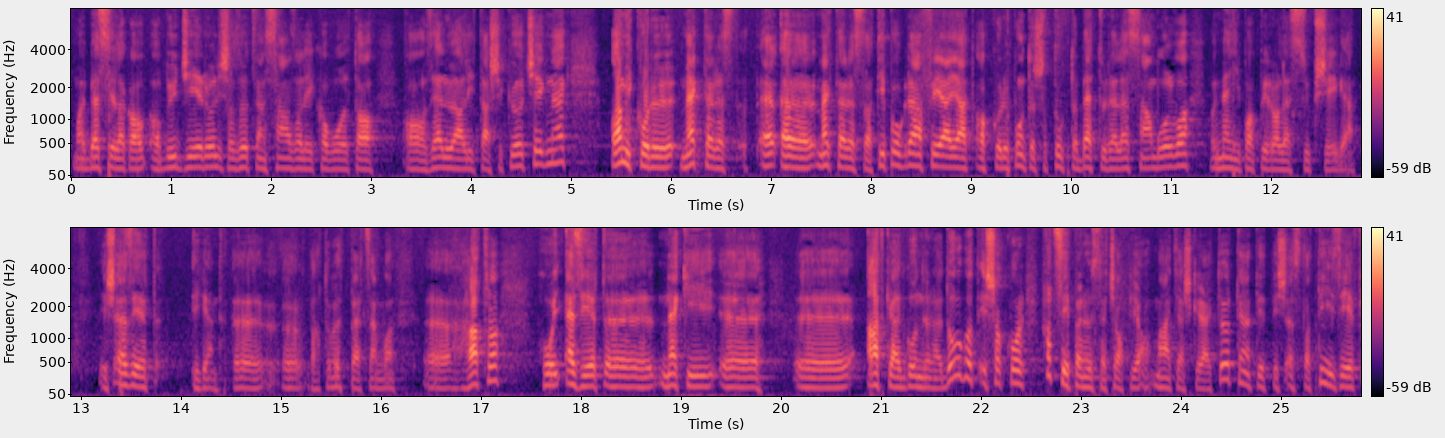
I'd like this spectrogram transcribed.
majd beszélek a, a büdzséről is, az 50%-a volt a, az előállítási költségnek. Amikor ő megtervezte, megtervezte a tipográfiáját, akkor ő pontosan tudta betűre leszámolva, hogy mennyi papírra lesz szüksége. És ezért, igen, látom 5 percem van hátra, hogy ezért neki át kellett gondolni a dolgot, és akkor hát szépen összecsapja Mátyás király történetét, és ezt a tíz év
